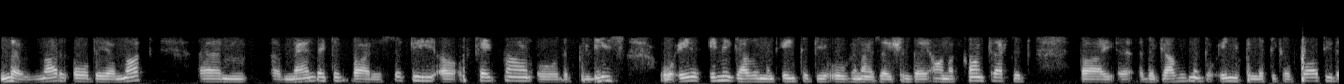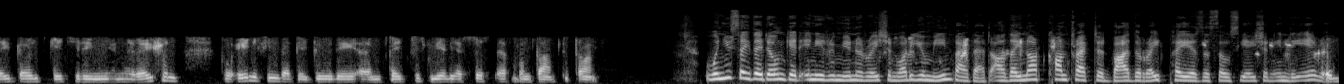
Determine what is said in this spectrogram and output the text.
No, not at all. They are not. Um, uh, mandated by the city of Cape Town or the police or any, any government entity or organization. They are not contracted by uh, the government or any political party. They don't get remuneration for anything that they do. They um, they just merely assist from time to time. When you say they don't get any remuneration, what do you mean by that? Are they not contracted by the Ratepayers Association in the area?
